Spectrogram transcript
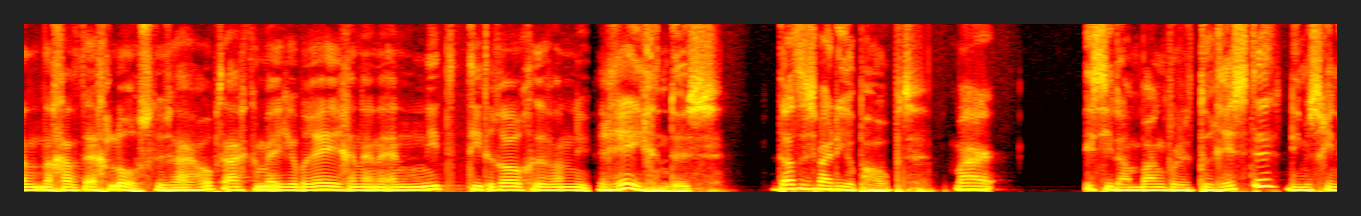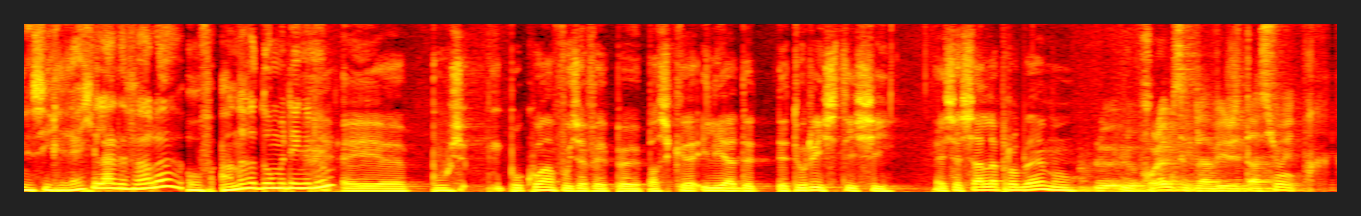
dan, dan gaat het echt los. Dus hij hoopt eigenlijk een beetje op regen en, en niet die droogte van nu. Regen dus. Dat is waar hij op hoopt. Maar is hij dan bang voor de toeristen die misschien een sigaretje laten vallen of andere domme dingen doen? Et euh, pour- pourquoi vous avez peur Parce qu'il y a de- touristes ici. Et c'est ça le problème ou Le, le problème c'est que la végétation est très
